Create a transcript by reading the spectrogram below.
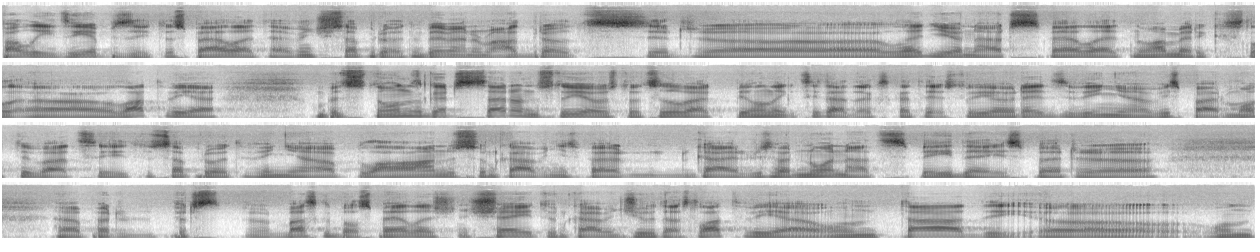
palīdz iepazīt to spēlētāju. Viņš saprot, nu, piemēram, atbraucis ir uh, leģionārs spēlēt no Amerikas uh, Latvijā. Pēc stundas garas sarunas tu jau uz to cilvēku pilnīgi citādāk skaties. Tu jau redzi viņa vispār motivāciju, tu saproti viņa plānus un kā, vispār, kā ir vispār nonācis pie idejas par. Uh, par, par, basketbolu spēlēšanu šeit un kā viņš jūtas Latvijā. Un, tādi, un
